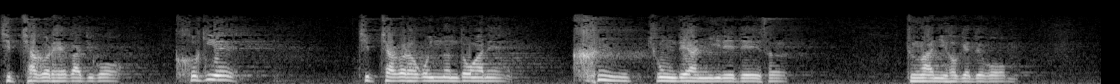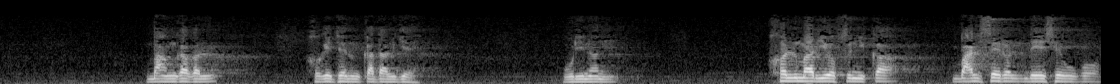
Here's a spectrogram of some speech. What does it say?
집착을 해가지고 거기에 집착을 하고 있는 동안에 큰 중대한 일에 대해서 등한히 하게 되고 망각을 하게 되는 까닭에 우리는 할 말이 없으니까 말세를 내세우고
